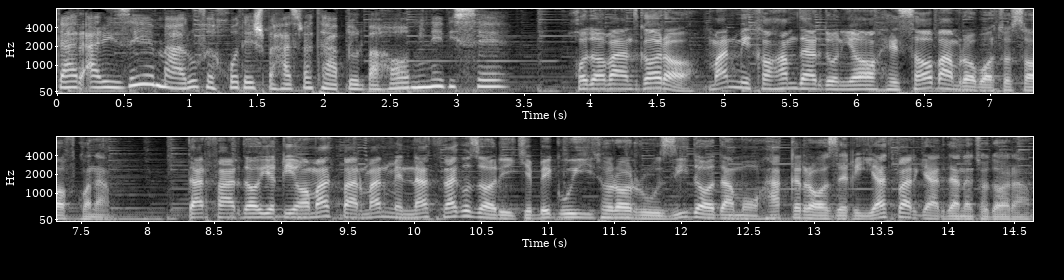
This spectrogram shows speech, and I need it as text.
در عریضه معروف خودش به حضرت عبدالبها می نویسه خداوندگارا من می خواهم در دنیا حسابم را با تو صاف کنم. در فردای قیامت بر من منت نگذاری که بگویی تو را روزی دادم و حق رازقیت بر گردن تو دارم.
